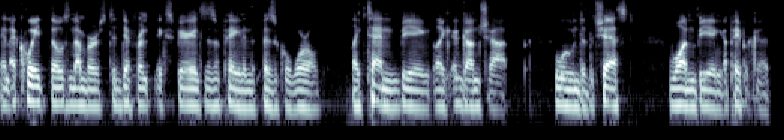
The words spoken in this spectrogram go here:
and equate those numbers to different experiences of pain in the physical world. Like ten being like a gunshot wound to the chest, one being a paper cut.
